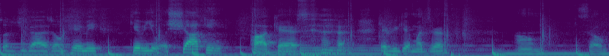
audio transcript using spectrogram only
so that you guys don't hear me giving you a shocking podcast. if you get my drift. Um, so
